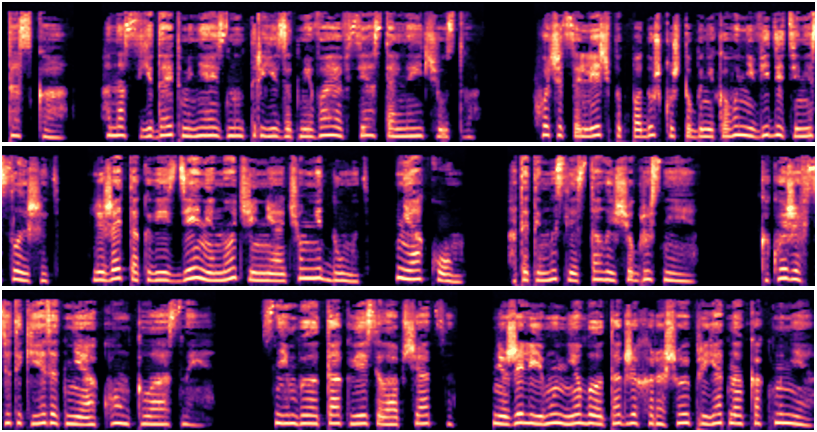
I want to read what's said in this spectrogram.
Тоска. Она съедает меня изнутри, затмевая все остальные чувства. Хочется лечь под подушку, чтобы никого не видеть и не слышать. Лежать так весь день и ночь и ни о чем не думать. Ни о ком. От этой мысли стало еще грустнее. Какой же все-таки этот неоком классный. С ним было так весело общаться. Неужели ему не было так же хорошо и приятно, как мне?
